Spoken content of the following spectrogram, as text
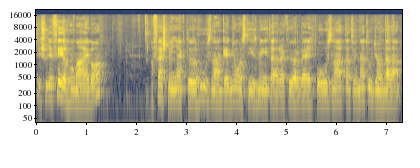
És ugye fél homályba, a festményektől húznánk egy 8-10 méterre körbe egy póznát, tehát hogy ne tudjon bele,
